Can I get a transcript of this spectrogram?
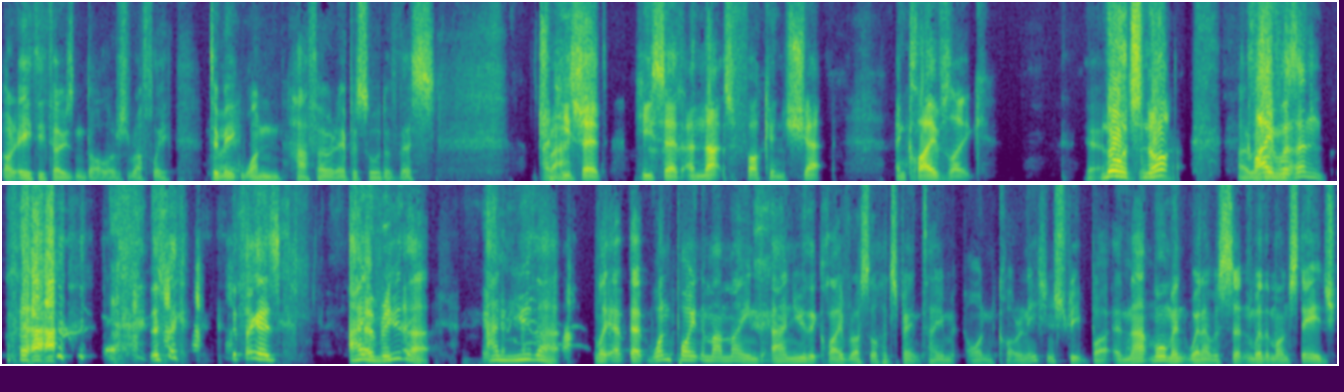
or 80,000 dollars roughly to right. make one half hour episode of this trash. and he said he said and that's fucking shit and Clive's like yeah, no it's not I Clive was in, was in. the, thing, the thing is I Everything. knew that I knew that like at, at, one point in my mind, I knew that Clive Russell had spent time on Coronation Street, but in that moment when I was sitting with him on stage,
